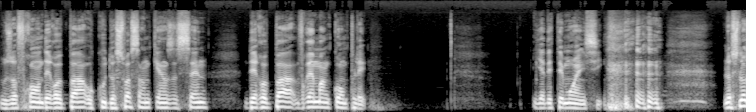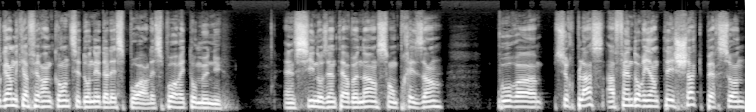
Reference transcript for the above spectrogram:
Nous offrons des repas au coût de 75 cents, des repas vraiment complets. Il y a des témoins ici. le slogan de Café Rencontre, c'est donner de l'espoir. L'espoir est au menu. Ainsi, nos intervenants sont présents pour, euh, sur place afin d'orienter chaque personne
